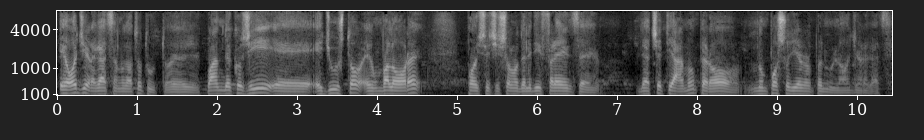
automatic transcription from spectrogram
e oggi i ragazzi hanno dato tutto. E quando è così è, è giusto, è un valore, poi se ci sono delle differenze le accettiamo, però non posso dire proprio nulla oggi ragazzi.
